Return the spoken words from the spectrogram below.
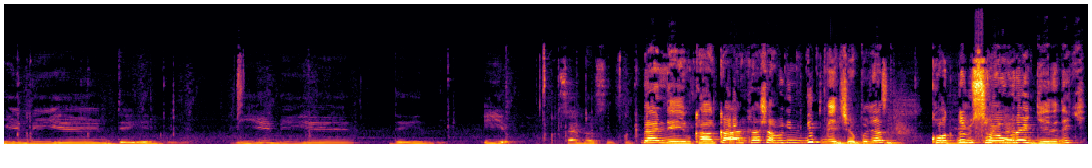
İyi miyim değil miyim? İyi miyim değil miyim? İyiyim. Sen nasılsın? Ben de iyiyim kanka. Arkadaşlar bugün gitmeye yapacağız. Kodlu bir server'a girdik.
